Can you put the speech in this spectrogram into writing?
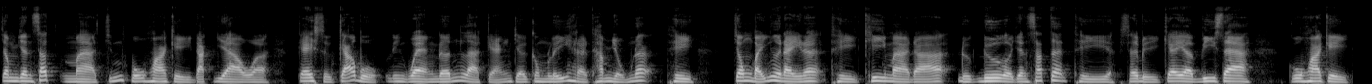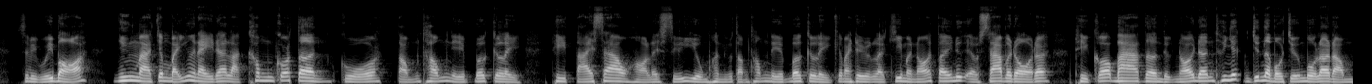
trong danh sách mà chính phủ Hoa Kỳ đặt vào à, cái sự cáo buộc liên quan đến là cản trở công lý hay là tham nhũng đó thì trong 7 người này đó thì khi mà đã được đưa vào danh sách đó, thì sẽ bị cái à, visa của Hoa Kỳ sẽ bị hủy bỏ nhưng mà trong 7 người này đó là không có tên của tổng thống Nayib Berkeley. Thì tại sao họ lại sử dụng hình của tổng thống Nayib Berkeley? các bạn thấy được là khi mà nói tới nước El Salvador đó, thì có ba tên được nói đến. Thứ nhất chính là bộ trưởng bộ lao động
